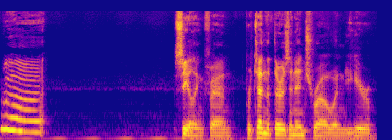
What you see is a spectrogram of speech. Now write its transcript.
ceiling fan. Pretend that there's an intro and you hear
